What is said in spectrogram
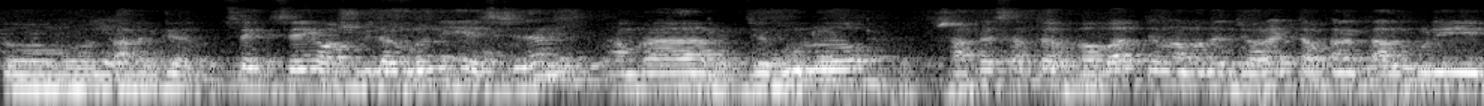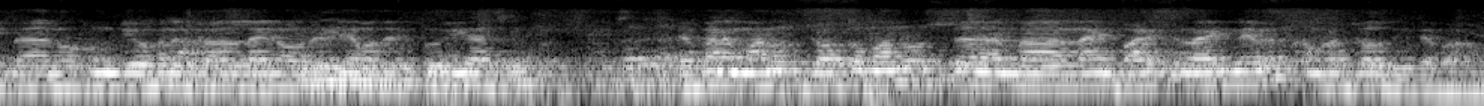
তো তাদেরকে সেই অসুবিধাগুলো নিয়ে এসেছিলেন। আমরা যেগুলো সাথে সাথে হবার যেমন আমাদের জলেরটা ওখানে তালপুরি নতুন দিয়ে ওখানে জলের লাইন অলরেডি আমাদের তৈরি আছে। এখানে মানুষ, যত মানুষ লাইন বাড়িতে লাইন নেবেন, আমরা জল দিতে পারব।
